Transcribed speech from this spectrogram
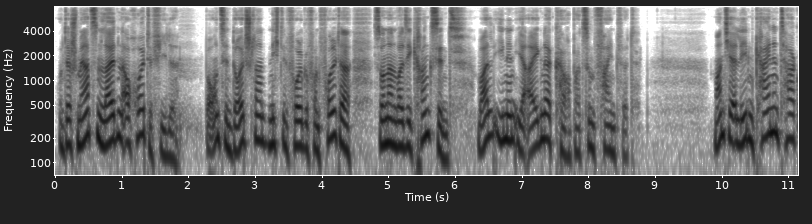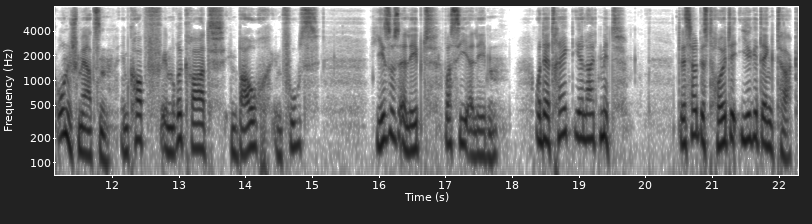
Unter Schmerzen leiden auch heute viele. Bei uns in Deutschland nicht infolge von Folter, sondern weil sie krank sind, weil ihnen ihr eigener Körper zum Feind wird. Manche erleben keinen Tag ohne Schmerzen, im Kopf, im Rückgrat, im Bauch, im Fuß. Jesus erlebt, was sie erleben, und er trägt ihr Leid mit. Deshalb ist heute ihr Gedenktag,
